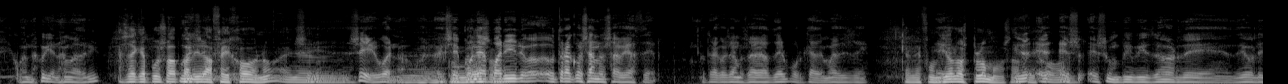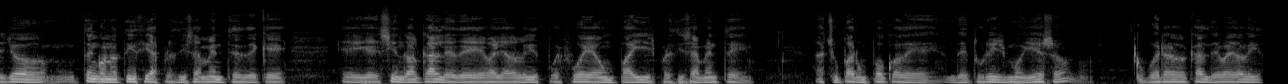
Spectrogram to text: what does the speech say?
cuando viene a Madrid. Ese que puso a Pues, parir a Feijó, ¿no? En Sí, el- sí, bueno, en el ese pone a parir, otra cosa no sabe hacer. Otra cosa no sabe hacer porque además ese, Que le fundió eh, los plomos a es, Feijóo, es- vamos. es un vividor de, de ole. Yo tengo noticias precisamente de que eh, siendo alcalde de Valladolid, pues fue a un país precisamente a chupar un poco de, de turismo y eso, como era el alcalde de Valladolid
